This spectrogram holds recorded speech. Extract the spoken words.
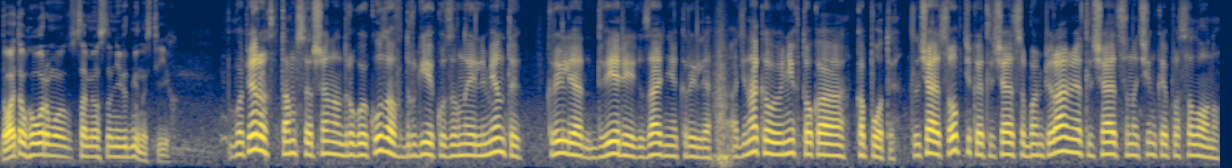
давайте обговоримо самі основні відмінності їх. Во-первых, там совершенно другой кузов, другие кузовные элементы, крылья, двери, задние крылья. Одинаковые у них только капоты. Отличаются оптикой, отличаются бамперами, отличаются начинкой по салону.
